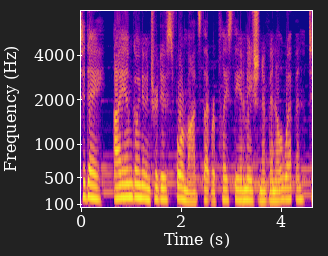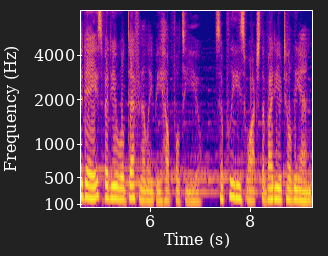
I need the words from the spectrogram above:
Today, I am going to introduce 4 mods that replace the animation of vanilla weapon. Today's video will definitely be helpful to you, so please watch the video till the end,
